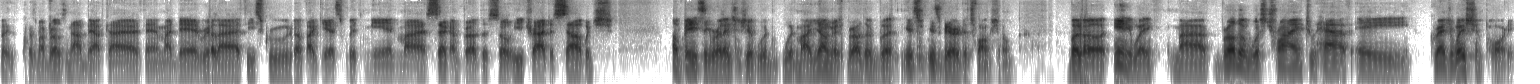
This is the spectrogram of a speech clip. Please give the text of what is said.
because my brother's not baptized, and my dad realized he screwed up, I guess, with me and my second brother. So he tried to salvage a basic relationship with with my youngest brother, but it's it's very dysfunctional. But uh, anyway, my brother was trying to have a graduation party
